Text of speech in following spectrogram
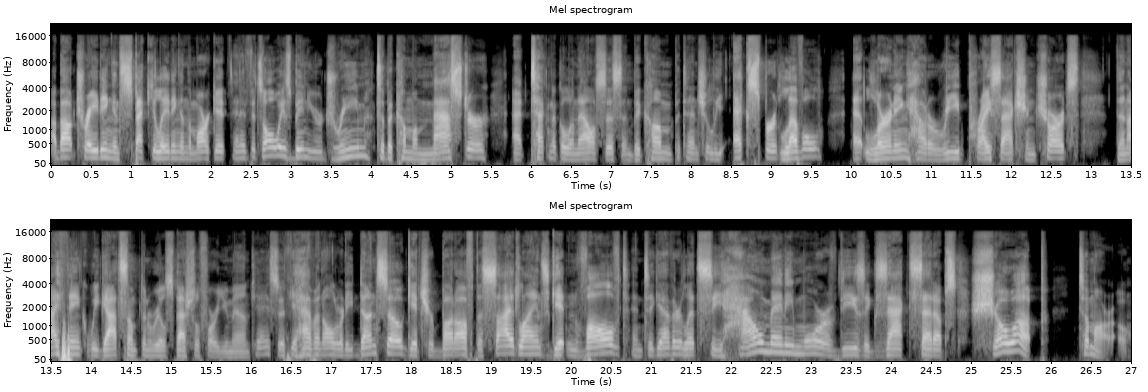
about trading and speculating in the market. And if it's always been your dream to become a master at technical analysis and become potentially expert level at learning how to read price action charts, then I think we got something real special for you, man. Okay, so if you haven't already done so, get your butt off the sidelines, get involved, and together let's see how many more of these exact setups show up tomorrow.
